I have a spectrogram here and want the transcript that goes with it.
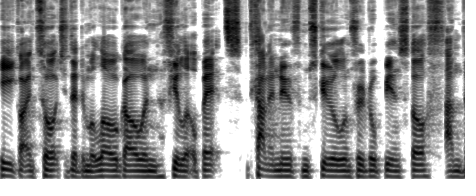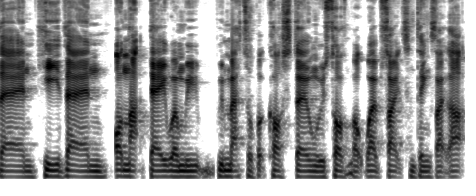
He got in touch, I did him a logo and a few little bits. Kind of knew from school and through rugby and stuff. And then he then, on that day when we, we met up at Costa and we was talking about websites and things like that,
